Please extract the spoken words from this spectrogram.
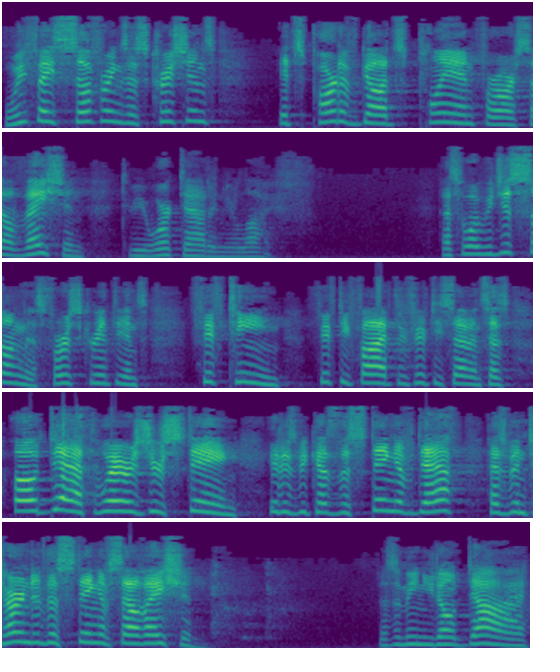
When we face sufferings as Christians, it's part of God's plan for our salvation to be worked out in your life. That's why we just sung this. 1 Corinthians 15, 55 through 57 says, Oh death, where is your sting? It is because the sting of death has been turned into the sting of salvation. Doesn't mean you don't die,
